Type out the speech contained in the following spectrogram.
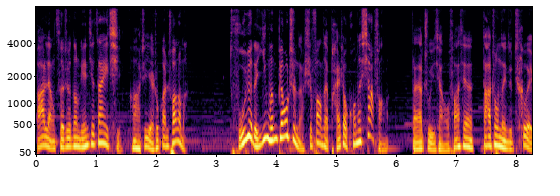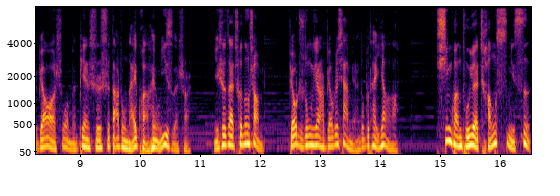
把两侧车灯连接在一起啊，这也是贯穿了嘛。途岳的英文标志呢是放在牌照框的下方了。大家注意一下，我发现大众那个车尾标啊，是我们辨识是大众哪款很有意思的事儿。你是在车灯上面。标志中间还是标志下面都不太一样啊。新款途岳长四米四，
